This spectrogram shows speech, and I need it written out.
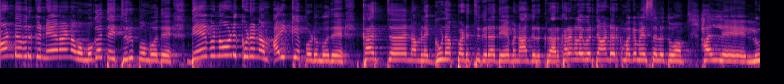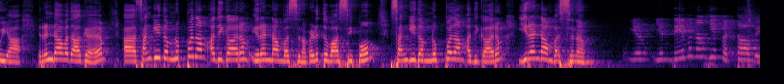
ஆண்டவருக்கு நேராக நம்ம முகத்தை திருப்பும் போது தேவனோடு கூட நாம் ஐக்கியப்படும் போது கர்த்தர் நம்மளை குணப்படுத்துகிற தேவனாக இருக்கிறார். கரங்களை உயர்த்தி ஆண்டவருக்கு மகமே செலுத்துவோம். ஹல்லே லூயா இரண்டாவதாக சங்கீதம் முப்பதாம் அதிகாரம் இரண்டாம் வசனம். எடுத்து வாசிப்போம். சங்கீதம் முப்பதாம் அதிகாரம் இரண்டாம் வசனம். என் தேவனாகிய கர்த்தாவே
